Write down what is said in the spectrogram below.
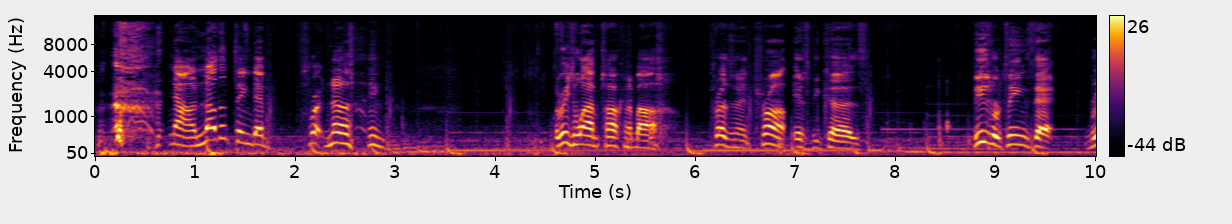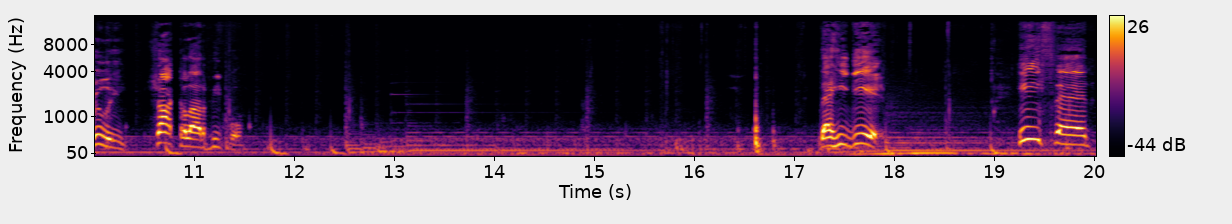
now another thing that another thing. The reason why I'm talking about President Trump is because these were things that really shocked a lot of people. That he did. He said,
